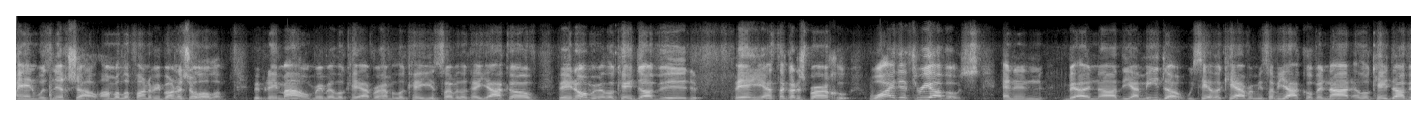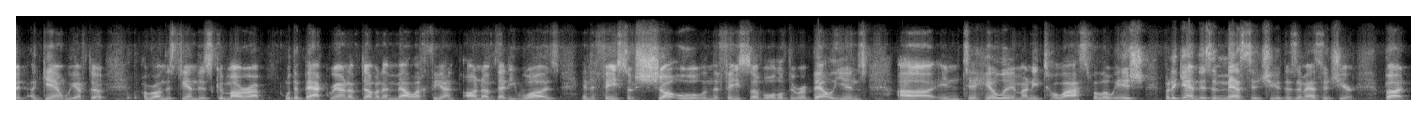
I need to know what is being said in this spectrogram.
and was nichshal. Amar lafan ribona shalom. Mipnei ma omrim elokei Avraham elokei Yitzchak elokei Yaakov. Vein omrim elokei David. He asked HaKadosh Baruch Hu, why the three avos? And in, in uh, the Amida, we say Elokei Avraham Yitzchak Yaakov and not Elokei David. Again, we have to understand this Gemara with the background of David and Melech, the Anav that he was in the face of Shaul, in the face of all of the rebellions, uh, in Tehillim, Anitolas, Velo Ish. But again, there's a message here. There's a message here. But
